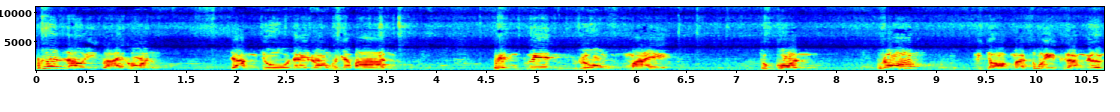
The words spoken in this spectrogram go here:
เพื่อนเราอีกหลายคน ยังอยู่ในโรงพยาบาล เพนกวินรุ้งไม้ ทุกคนพร้อมที่จะออกมาสู้อีกครั้งหนึ่ง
